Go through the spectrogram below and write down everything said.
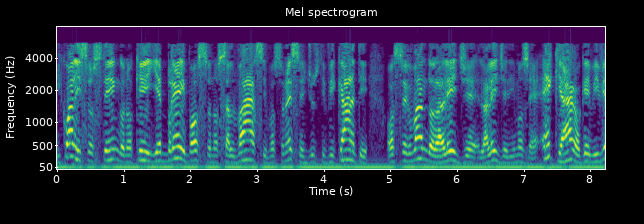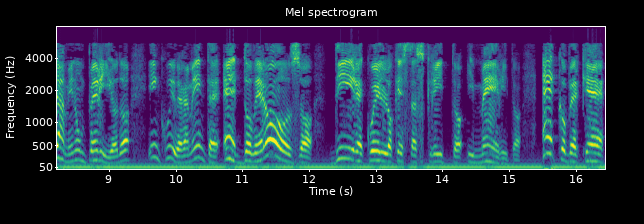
i quali sostengono che gli ebrei possono salvarsi, possono essere giustificati osservando la legge, la legge, di Mosè, è chiaro che viviamo in un periodo in cui veramente è doveroso dire quello che sta scritto in merito. Ecco perché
